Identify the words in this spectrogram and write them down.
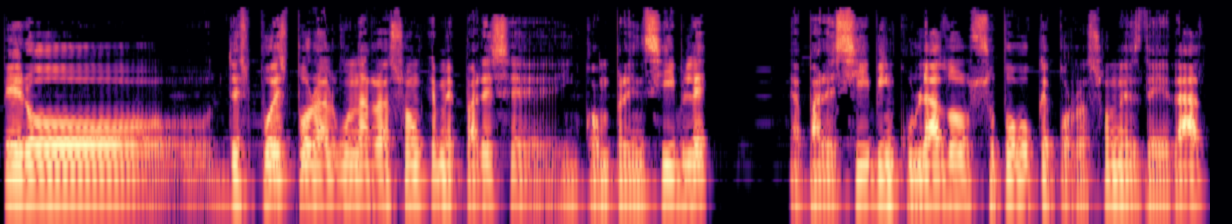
pero después por alguna razón que me parece incomprensible, aparecí vinculado, supongo que por razones de edad,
